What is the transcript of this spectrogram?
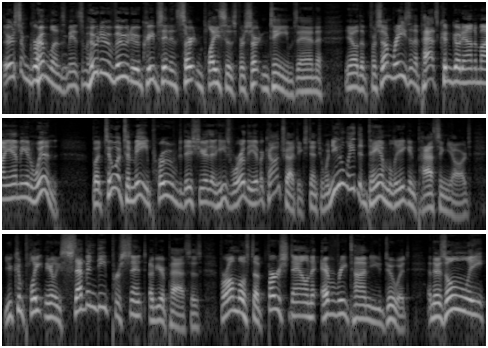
There's some gremlins. I mean, some hoodoo voodoo creeps in in certain places for certain teams, and you know, the, for some reason, the Pats couldn't go down to Miami and win. But Tua, to me, proved this year that he's worthy of a contract extension. When you lead the damn league in passing yards, you complete nearly 70% of your passes for almost a first down every time you do it. And there's only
